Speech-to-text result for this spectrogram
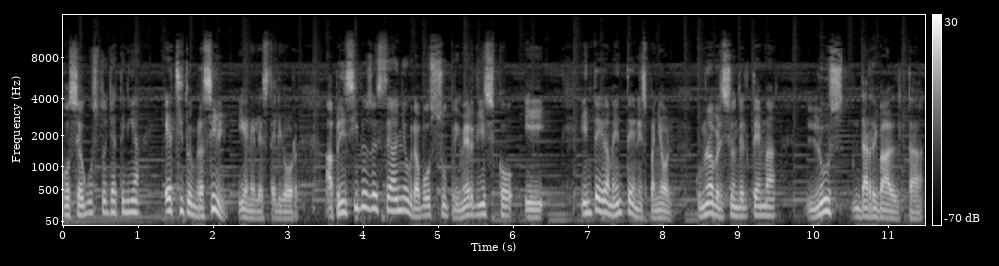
José Augusto ya tenía éxito en Brasil y en el exterior. A principios de este año grabó su primer disco y íntegramente en español, con una versión del tema Luz da Ribalta.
